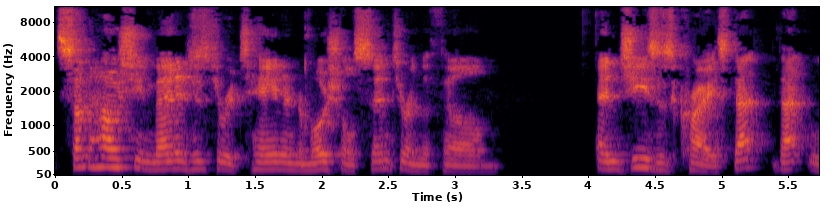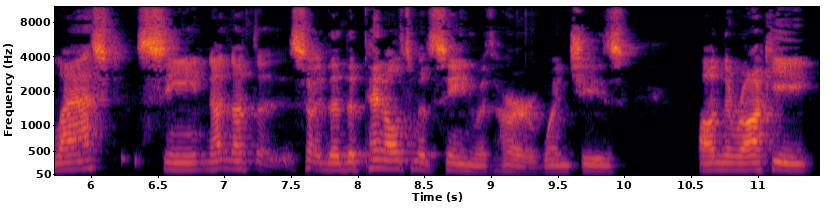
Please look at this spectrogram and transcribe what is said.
somehow she manages to retain an emotional center in the film and jesus christ that that last scene not not the so the, the penultimate scene with her when she's on the rocky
